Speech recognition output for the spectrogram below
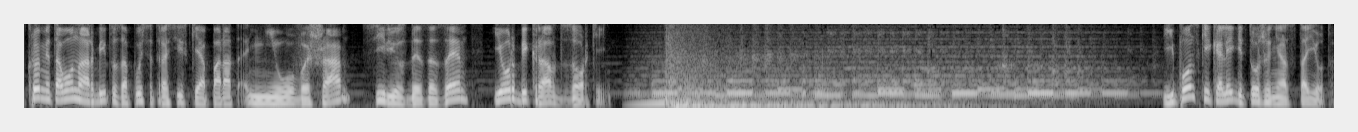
Кроме того, на орбиту запустят российский аппарат НИУ-ВШ, Сириус ДЗЗ и Орбикрафт Зоркий. Японские коллеги тоже не отстают.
